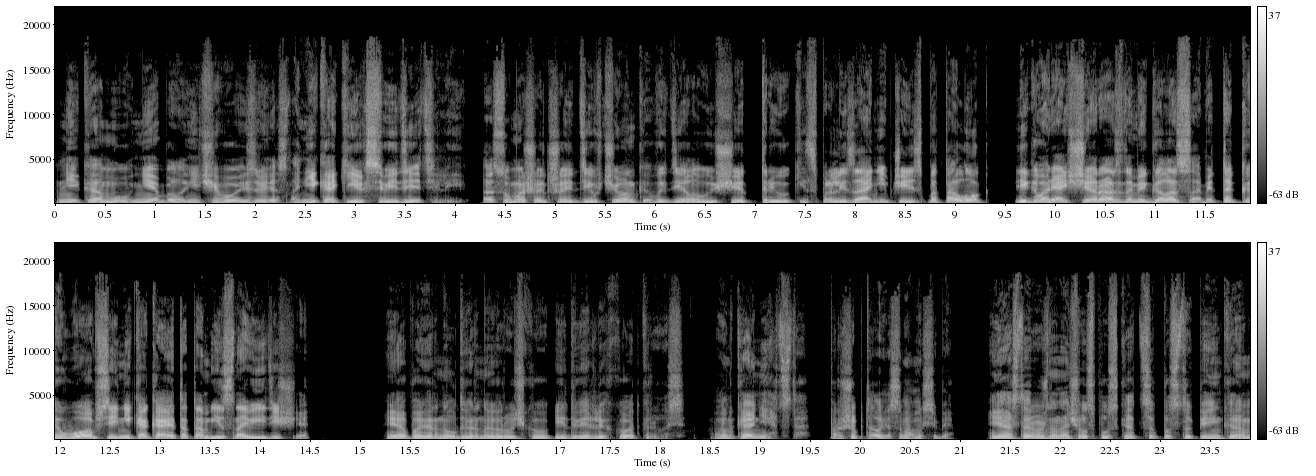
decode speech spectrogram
Никому не было ничего известно, никаких свидетелей. А сумасшедшая девчонка, выделывающая трюки с пролезанием через потолок и говорящая разными голосами, так и вовсе не какая-то там ясновидящая. Я повернул дверную ручку, и дверь легко открылась. «Наконец-то!» — прошептал я самому себе. Я осторожно начал спускаться по ступенькам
